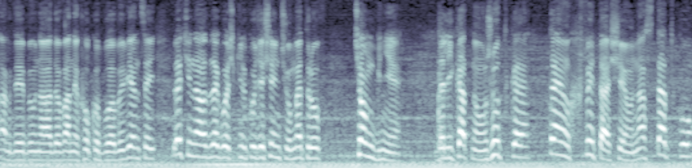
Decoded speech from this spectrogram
a gdyby był naładowany huku byłoby więcej, leci na odległość kilkudziesięciu metrów, ciągnie delikatną rzutkę, tę chwyta się na statku,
